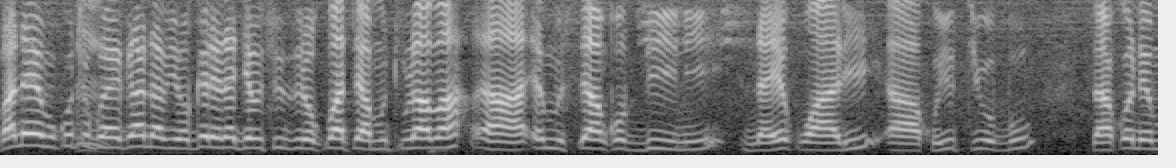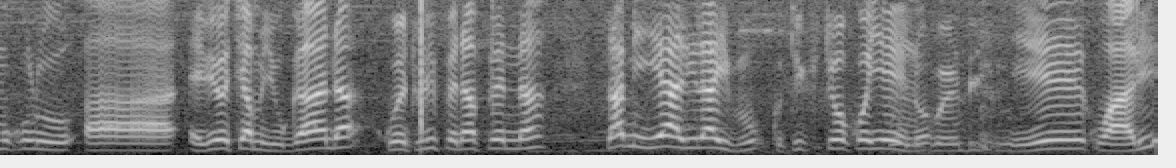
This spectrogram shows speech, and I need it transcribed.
Banaye mukutu gwa uganda byogere najje musinzire okukwata mutulaba uh, mc anko bini naye kwali uh, ku youtube. Saako ne mukulu uh, ebyokya mu uganda kwetuli fena fena sami ye ali live ku tiktok yeno ye kwali.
